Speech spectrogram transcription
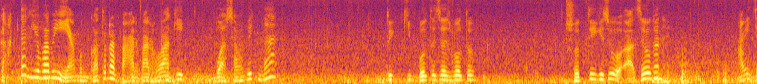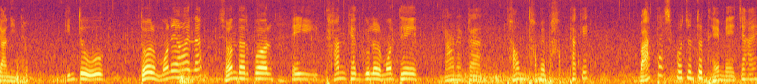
কাকতালীয়ভাবে এমন ঘটনা বারবার হওয়া কি অস্বাভাবিক না? তুই কি বলতে চাস বলতো? সত্যি কিছু আছে ওখানে? আমি জানি না। কিন্তু তোর মনে হয় না সন্ধ্যার পর এই ধান ক্ষেতগুলোর মধ্যে কেমন একটা থম থমে ভাব থাকে? বাতাস পর্যন্ত থেমে যায়।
